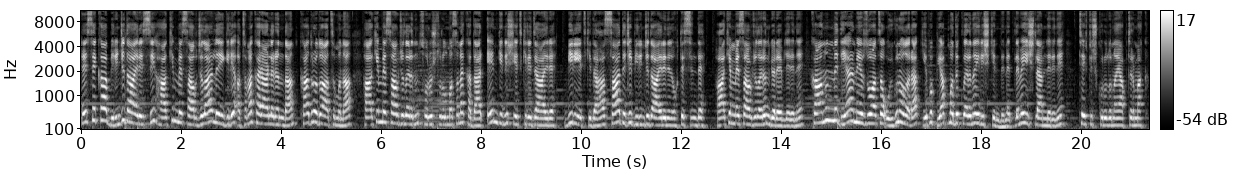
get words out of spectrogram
HSK 1. Dairesi hakim ve savcılarla ilgili atama kararlarından kadro dağıtımına, hakim ve savcıların soruşturulmasına kadar en geniş yetkili daire. Bir yetki daha sadece 1. dairenin uhdesinde. Hakim ve savcıların görevlerini kanun ve diğer mevzuata uygun olarak yapıp yapmadıklarına ilişkin denetleme işlemlerini teftiş kuruluna yaptırmak.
